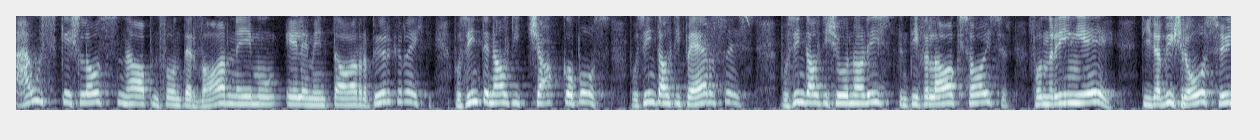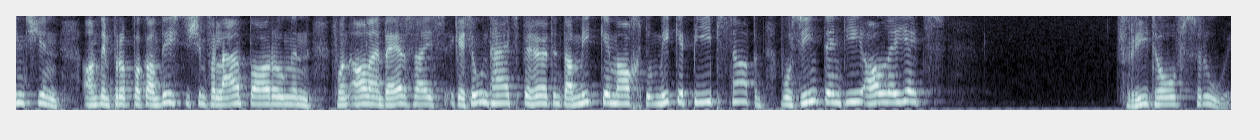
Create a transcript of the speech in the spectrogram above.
Ausgeschlossen haben von der Wahrnehmung elementarer Bürgerrechte. Wo sind denn all die Jacobos? Wo sind all die Berses? Wo sind all die Journalisten, die Verlagshäuser von Ringier, die da wie Schoßhündchen an den propagandistischen Verlautbarungen von Alain Berseys Gesundheitsbehörden da mitgemacht und mitgepiepst haben? Wo sind denn die alle jetzt? Friedhofsruhe.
